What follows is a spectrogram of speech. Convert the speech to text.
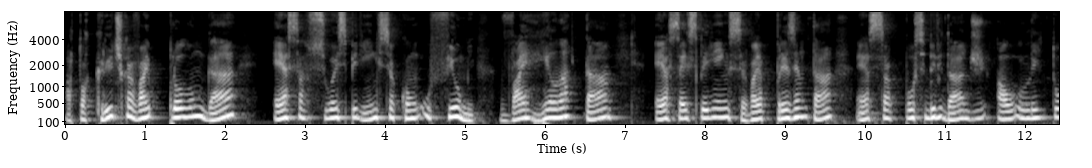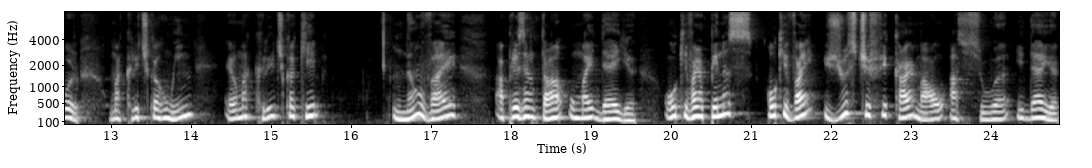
A tua crítica vai prolongar essa sua experiência com o filme, vai relatar essa experiência, vai apresentar essa possibilidade ao leitor. Uma crítica ruim é uma crítica que não vai apresentar uma ideia ou que vai apenas ou que vai justificar mal a sua ideia.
